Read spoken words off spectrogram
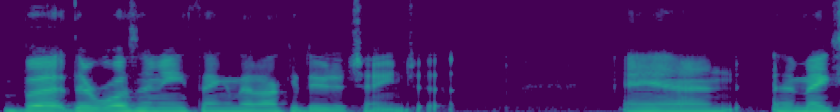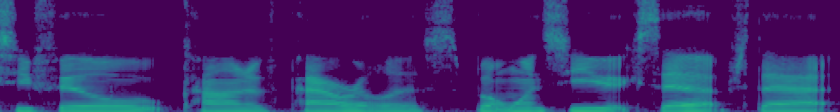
but there wasn't anything that I could do to change it. And it makes you feel kind of powerless. But once you accept that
